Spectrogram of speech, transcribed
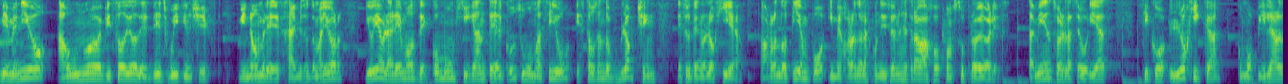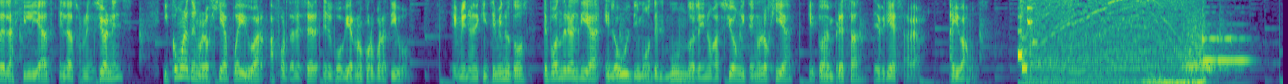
Bienvenido a un nuevo episodio de This Week in Shift. Mi nombre es Jaime Sotomayor y hoy hablaremos de cómo un gigante del consumo masivo está usando blockchain en su tecnología, ahorrando tiempo y mejorando las condiciones de trabajo con sus proveedores. También sobre la seguridad psicológica como pilar de la agilidad en las organizaciones y cómo la tecnología puede ayudar a fortalecer el gobierno corporativo. En menos de 15 minutos te pondré al día en lo último del mundo de la innovación y tecnología que toda empresa debería saber. Ahí vamos.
